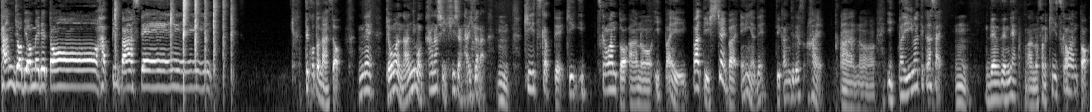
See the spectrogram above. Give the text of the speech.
誕生日おめでとうハッピーバースデーってことなんですよ。ね、今日は何にも悲しい日じゃないから、うん。気使って、気使わんと、あの、いっぱいパーティーしちゃえばええんやで、っていう感じです。はい。あの、いっぱい祝ってください。うん。全然ね、あの、その気使わんと。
